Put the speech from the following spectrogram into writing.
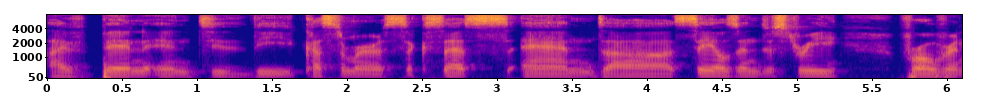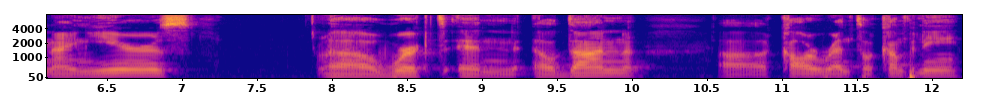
I've been into the customer success and uh, sales industry for over nine years. Uh, worked in Eldan, uh, car rental company,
